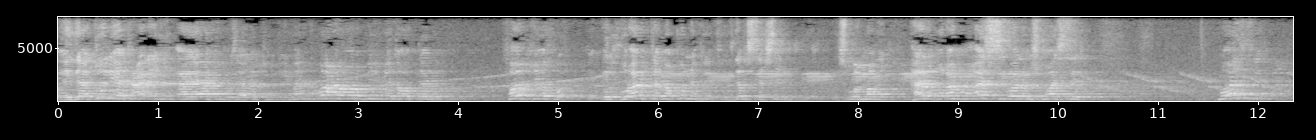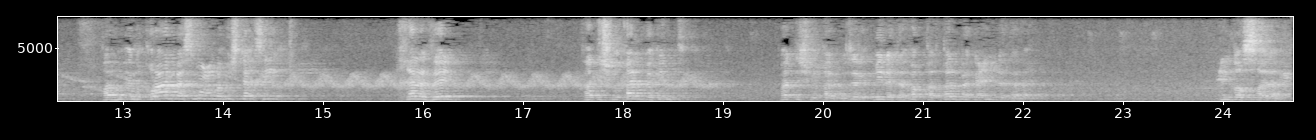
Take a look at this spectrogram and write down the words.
وإذا تليت عليهم آياته زادتهم إيمانا وعلى ربهم يتوكلون. فرق يا أخوة القرآن كما قلنا في درس تفسير الأسبوع الماضي هل القرآن مؤثر ولا مش مؤثر؟ مؤثر. طب القرآن بسمعه ما فيش تأثير. خلل فين؟ فتش في قلبك أنت. فتش في قلبك. لذلك قيل تفقد قلبك عند ثلاث عند الصلاة.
